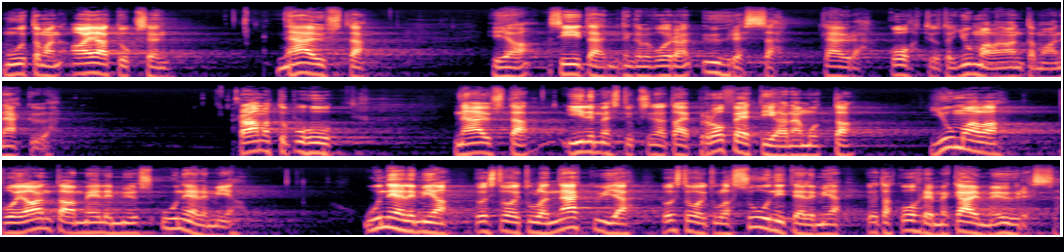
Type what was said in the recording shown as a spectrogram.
muutaman ajatuksen näystä, ja siitä, että miten me voidaan yhdessä käydä kohti tuota Jumalan antamaa näkyä. Raamattu puhuu näystä ilmestyksenä tai profetiana, mutta Jumala voi antaa meille myös unelmia. Unelmia, joista voi tulla näkyjä, joista voi tulla suunnitelmia, joita kohden me käymme yhdessä.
